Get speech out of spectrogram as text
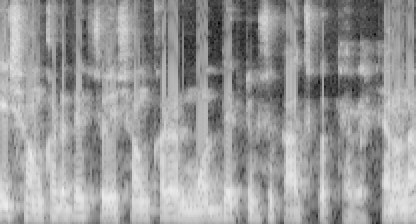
এই সংখ্যাটা দেখছ, এই সংখ্যাটার মধ্যে একটু কিছু কাজ করতে হবে। কেননা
